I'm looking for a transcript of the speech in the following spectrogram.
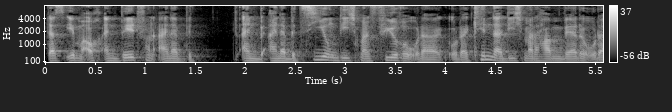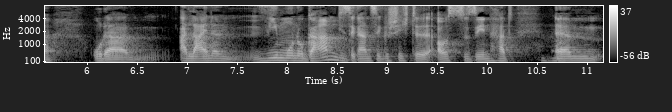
dass eben auch ein Bild von einer Be ein, einer Beziehung, die ich mal führe oder, oder Kinder, die ich mal haben werde oder, oder alleine wie monogam diese ganze Geschichte auszusehen hat. Ähm,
